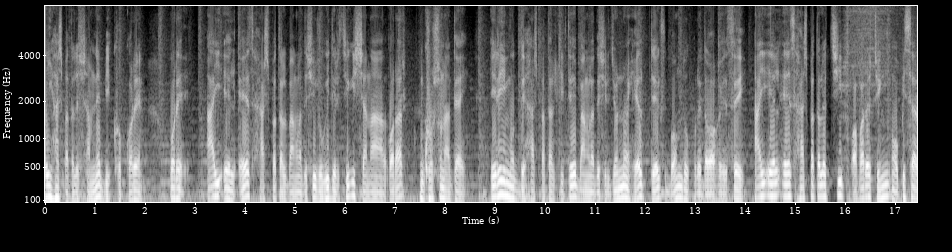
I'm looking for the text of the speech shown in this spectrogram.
ওই হাসপাতালের সামনে বিক্ষোভ করেন। পরে আইএলএস হাসপাতাল বাংলাদেশি রোগীদের চিকিৎসা না করার ঘোষণা দেয়। এরই মধ্যে হাসপাতালটিতে বাংলাদেশের জন্য হেল্প ডেস্ক বন্ধ করে দেওয়া হয়েছে। আইএলএস হাসপাতালের চিফ অপারেটিং অফিসার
